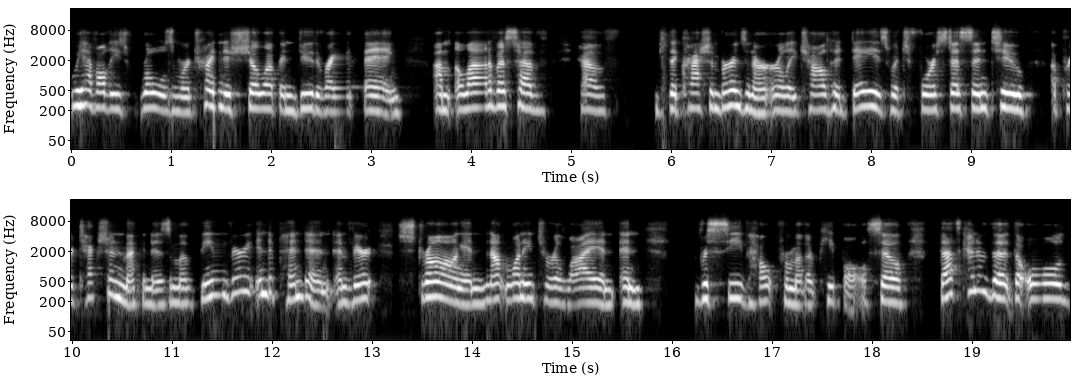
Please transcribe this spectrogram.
we have all these roles and we're trying to show up and do the right thing. Um, a lot of us have have the crash and burns in our early childhood days which forced us into a protection mechanism of being very independent and very strong and not wanting to rely and and receive help from other people. So that's kind of the the old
